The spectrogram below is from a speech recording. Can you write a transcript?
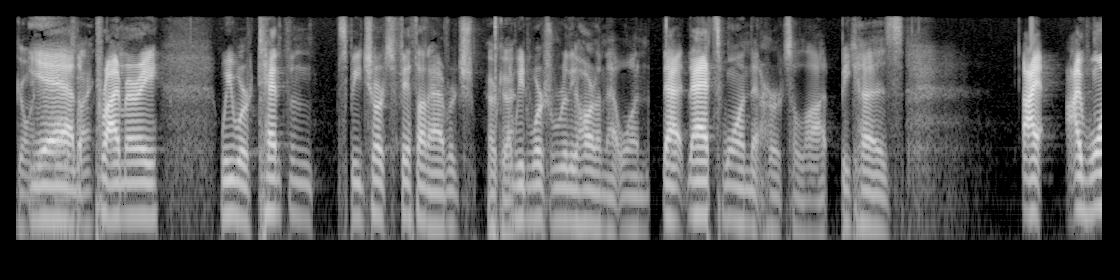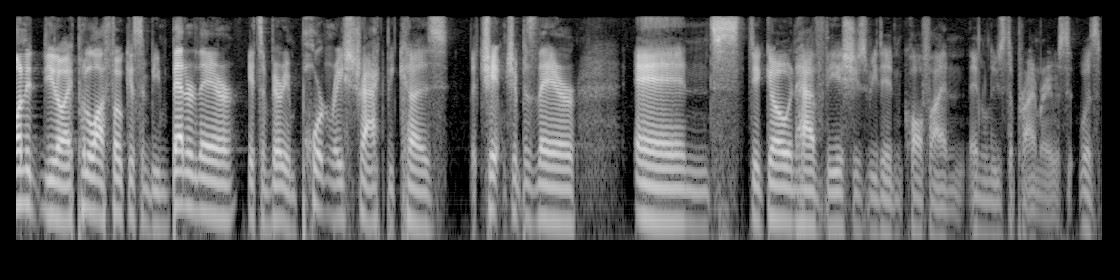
going. yeah, the primary. We were tenth in speed charts, fifth on average. Okay. We'd worked really hard on that one. That that's one that hurts a lot because I I wanted you know I put a lot of focus in being better there. It's a very important racetrack because the championship is there, and to go and have the issues we did in qualifying and lose the primary was was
